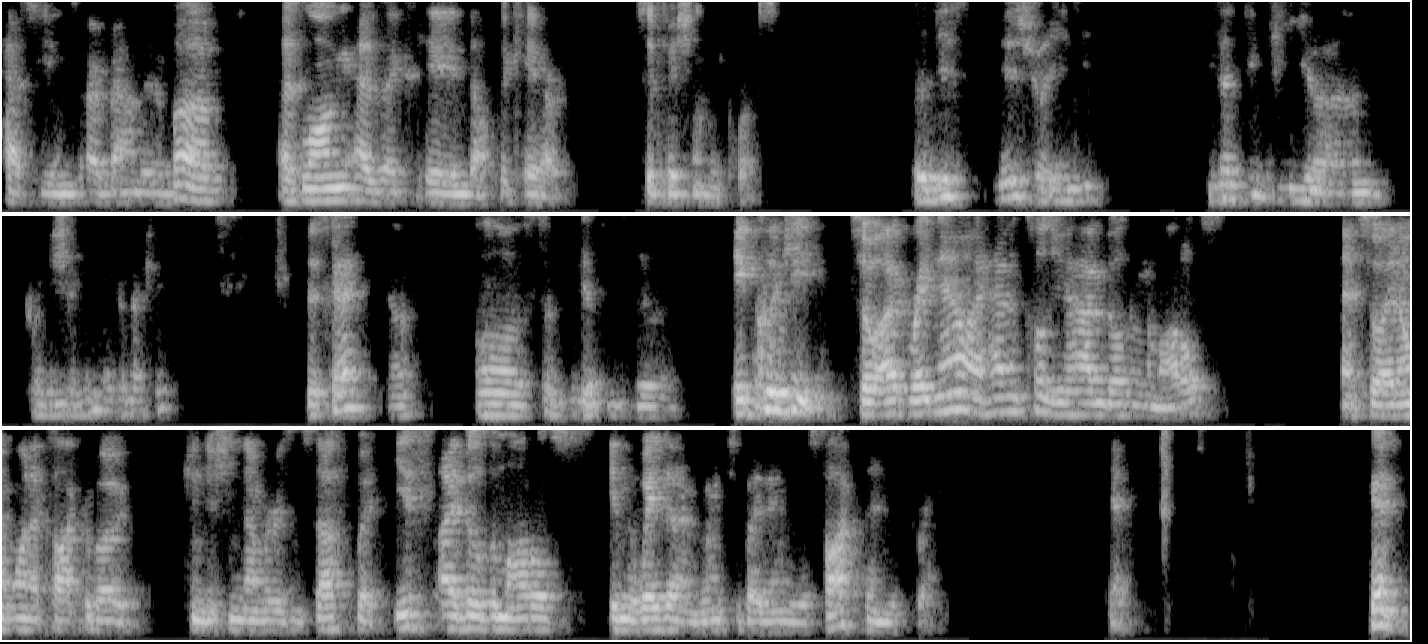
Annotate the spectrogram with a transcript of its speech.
Hessians are bounded above as long as xk and delta k are sufficiently close. So this measure is isn't it the um, conditioning of the matrix? This guy? No. Or something that is the It could be. So I, right now, I haven't told you how I'm building the models. And so I don't want to talk about condition numbers and stuff, but if I build the models in the way that I'm going to by the end of this talk, then it's great. Okay. Okay.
